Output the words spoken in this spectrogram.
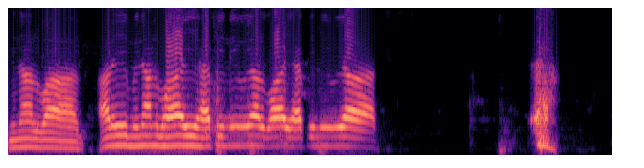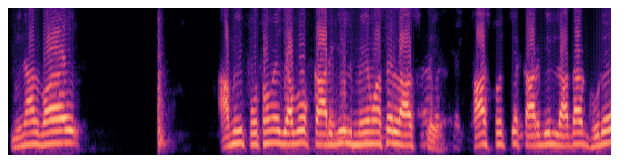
মিনাল বাগ, আরে মিনাল ভাই হ্যাপি নিউ ইয়ার ভাই হ্যাপি নিউ ইয়ার মিনাল ভাই, আমি প্রথমে যাব কার্গিল মে মাসের লাস্টে ফার্স্ট হচ্ছে কার্গিল, লাদাখ ঘুরে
